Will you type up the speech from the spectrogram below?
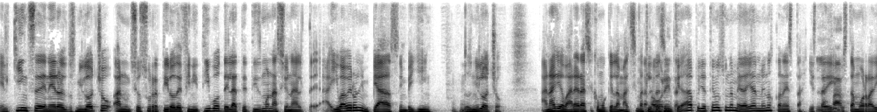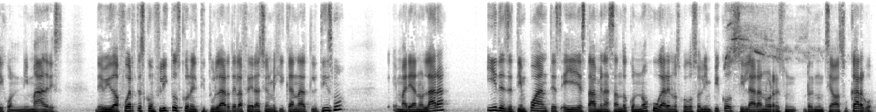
el 15 de enero del 2008 anunció su retiro definitivo del atletismo nacional. Iba a haber Olimpiadas en Beijing, 2008. Ana Guevara era así como que la máxima La atleta. que, ah, pues ya tenemos una medalla al menos con esta. Y esta, esta morra dijo, ni madres. Debido a fuertes conflictos con el titular de la Federación Mexicana de Atletismo, eh, Mariano Lara, Y desde tiempo antes, ella ya estaba amenazando con no jugar en los Juegos Olímpicos si Lara no renunciaba a su cargo,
